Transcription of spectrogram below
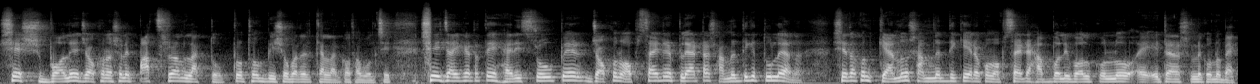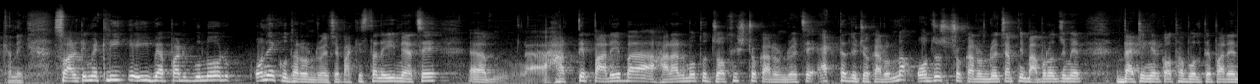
শেষ বলে যখন আসলে পাঁচ রান লাগতো, প্রথম বিশ ওভারের খেলার কথা বলছি, সেই জায়গাটাতে হ্যারিস রোপের যখন অফসাইডের প্লেয়ারটা সামনের দিকে তুলে আনা, সে তখন কেন সামনের দিকে এরকম অফসাইডে হাফ বলি বল করল এটা আসলে কোনো ব্যাখ্যা নেই। সো আলটিমেটলি এই ব্যাপারগুলোর অনেক উদাহরণ রয়েছে। পাকিস্তান এই ম্যাচে হারতে পারে বা হারার মতো যথেষ্ট কারণ রয়েছে। একটা দুটো কারণ না, অজস্র কারণ রয়েছে। আপনি বাবর আজমের ব্যাটিংয়ের কথা বলতে পারেন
